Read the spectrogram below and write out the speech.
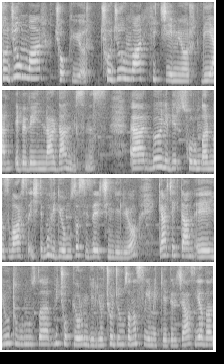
Çocuğum var, çok yiyor. Çocuğum var, hiç yemiyor diyen ebeveynlerden misiniz? Eğer böyle bir sorunlarınız varsa işte bu videomuzda sizler için geliyor. Gerçekten e, YouTube'umuzda birçok yorum geliyor. Çocuğumuza nasıl yemek yedireceğiz ya da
